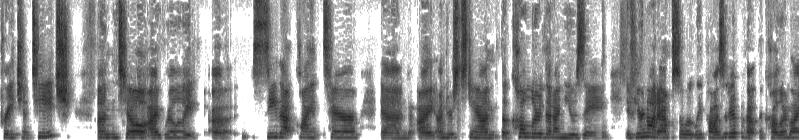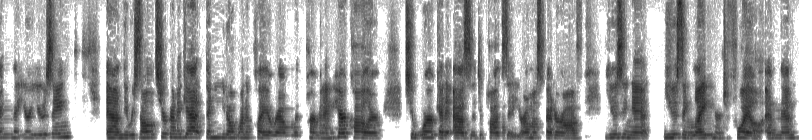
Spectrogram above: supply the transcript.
preach and teach until I really uh, see that client's hair and I understand the color that I'm using. If you're not absolutely positive about the color line that you're using and the results you're going to get, then you don't want to play around with permanent hair color to work at it as a deposit. You're almost better off using it, using lightener to foil, and then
